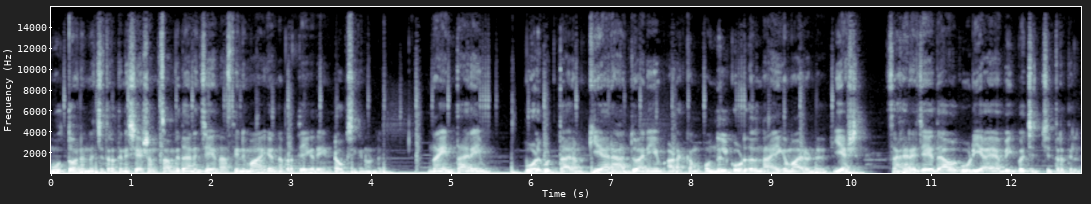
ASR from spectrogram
മൂത്തോൻ എന്ന ചിത്രത്തിന് ശേഷം സംവിധാനം ചെയ്യുന്ന സിനിമ എന്ന പ്രത്യേകതയും ടോക്സിക്കിനുണ്ട്. നയൻതാരയും ബോളിവുഡ് താരം കിയാര അദ്വാനിയും അടക്കം ഒന്നിൽ കൂടുതൽ നായികമാരുണ്ട്. യഷ് സഹരചയിതാവ് കൂടിയായ ബിഗ് ബജറ്റ് ചിത്രത്തിൽ.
